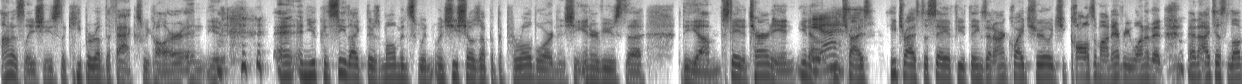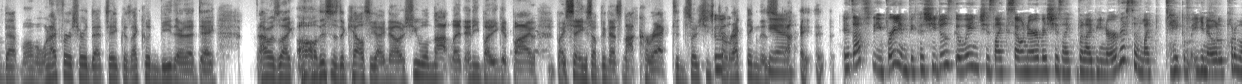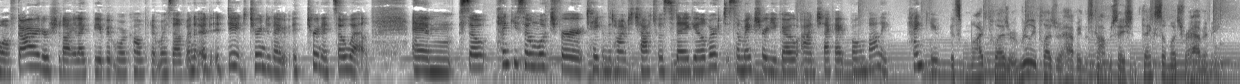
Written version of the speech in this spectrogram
honestly, she's the keeper of the facts. We call her, and you, and and you can see like there's moments when when she shows up at the parole board and she interviews the the um, state attorney, and you know yes. he tries he tries to say a few things that aren't quite true and she calls him on every one of it and i just love that moment when i first heard that tape because i couldn't be there that day I was like, oh, this is the Kelsey I know. She will not let anybody get by by saying something that's not correct. And so she's correcting this yeah. guy. It's absolutely brilliant because she does go in. She's like so nervous. She's like, will I be nervous and like take him, you know, it'll put him off guard or should I like be a bit more confident myself? And it, it did. It turned it out. It turned out so well. Um, so thank you so much for taking the time to chat to us today, Gilbert. So make sure you go and check out Bone Valley. Thank you. It's my pleasure. Really pleasure having this conversation. Thanks so much for having me.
